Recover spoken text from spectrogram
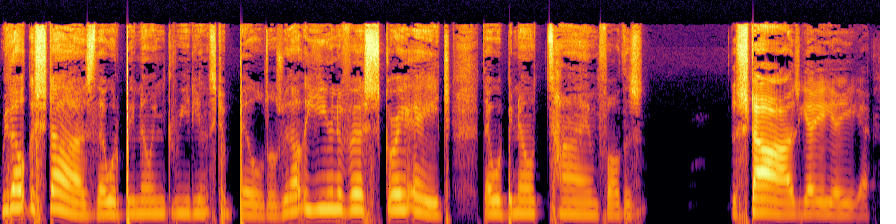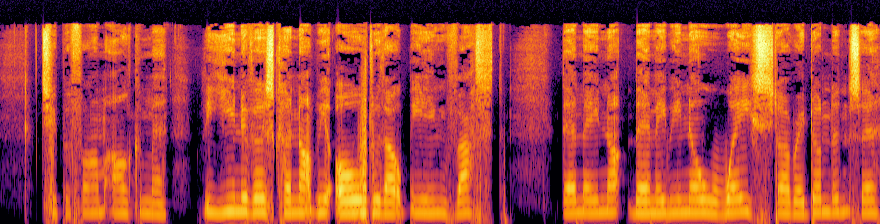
Without the stars, there would be no ingredients to build us. Without the universe's great age, there would be no time for the, the stars. Yeah, yeah, yeah, yeah. To perform alchemy, the universe cannot be old without being vast. There may not, there may be no waste or redundancy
